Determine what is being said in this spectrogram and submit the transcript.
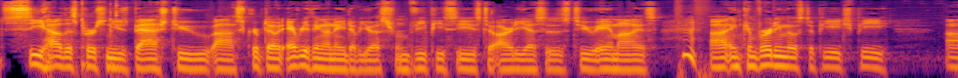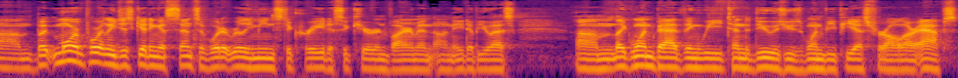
see how this person used Bash to uh, script out everything on AWS from VPCs to RDSs to AMIs uh, and converting those to PHP. Um, but more importantly, just getting a sense of what it really means to create a secure environment on AWS. Um, like one bad thing we tend to do is use one VPS for all our apps.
